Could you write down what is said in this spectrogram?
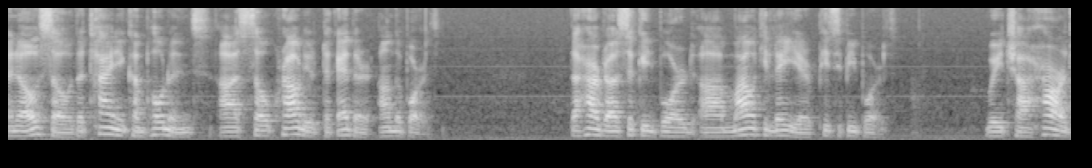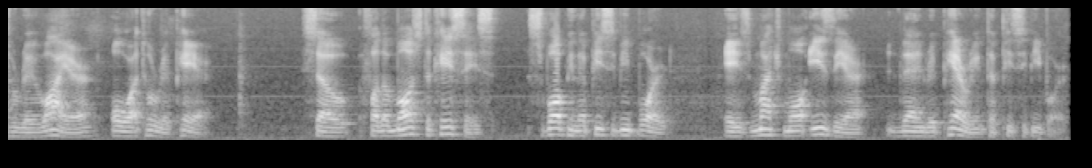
And also, the tiny components are so crowded together on the boards. The hard drive circuit board are multi-layer PCB boards, which are hard to rewire or to repair. So for the most cases, swapping the PCB board is much more easier than repairing the PCB board.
